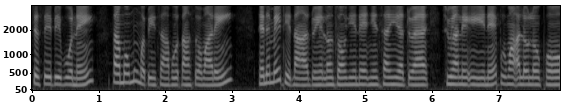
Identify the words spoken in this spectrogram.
စစ်ဆေးပေးဖို့နဲ့ပံ့ပိုးမှုမပေးကြဖို့တောင်းဆိုပါတယ်။နယ်နိမိတ်ဒေသအတွင်းလုံခြုံရေးနဲ့ငြိမ်းချမ်းရေးအတွက် UNLA နဲ့ပူးပေါင်းအလုပ်လုပ်ဖို့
